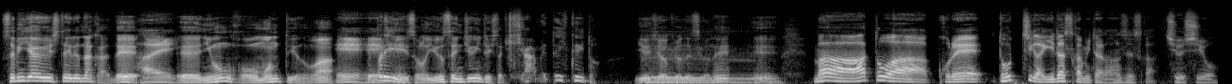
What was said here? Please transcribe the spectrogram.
せめぎ合いをしている中で、はい、えー、日本訪問っていうのは、やっぱりその優先順位としては極めて低いと。いう状況ですよね。ええ、まあ、あとは、これ、どっちが言い出すかみたいな話ですか、中止を。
